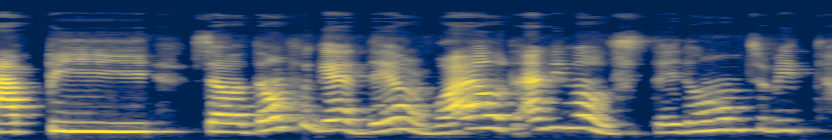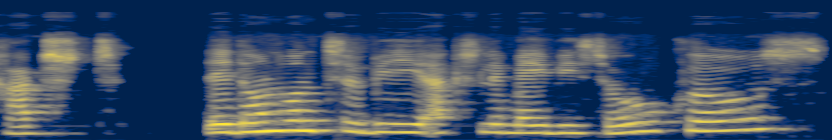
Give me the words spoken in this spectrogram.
happy. So don't forget, they are wild animals. They don't want to be touched. They don't want to be actually maybe so close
